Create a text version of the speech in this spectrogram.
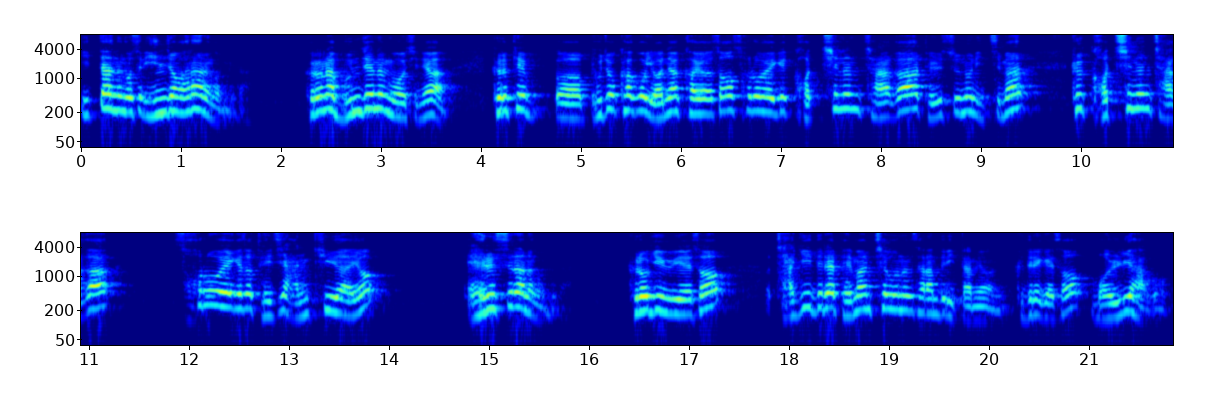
있다는 것을 인정하라는 겁니다. 그러나 문제는 무엇이냐? 그렇게 어, 부족하고 연약하여서 서로에게 거치는 자가 될 수는 있지만 그 거치는 자가 서로에게서 되지 않기 위하여 애를 쓰라는 겁니다. 그러기 위해서 자기들의 배만 채우는 사람들이 있다면 그들에게서 멀리하고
